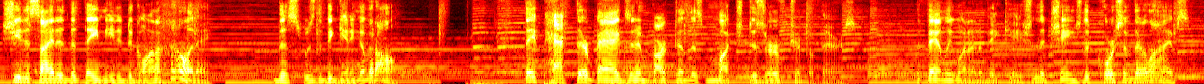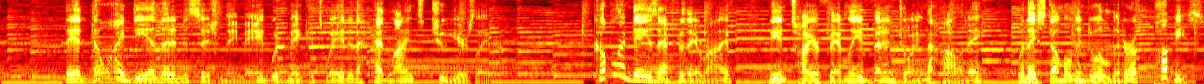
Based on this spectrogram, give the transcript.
She decided that they needed to go on a holiday. This was the beginning of it all. They packed their bags and embarked on this much-deserved trip of theirs. The family went on a vacation that changed the course of their lives. They had no idea that a decision they made would make its way to the headlines two years later. A couple of days after they arrived, the entire family had been enjoying the holiday when they stumbled into a litter of puppies.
